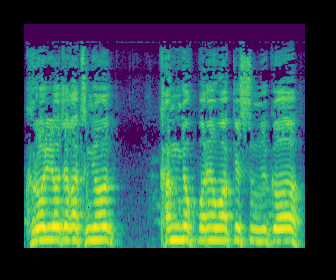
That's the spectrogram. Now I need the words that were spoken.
그럴 여자 같으면 강력반에 왔겠습니까?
